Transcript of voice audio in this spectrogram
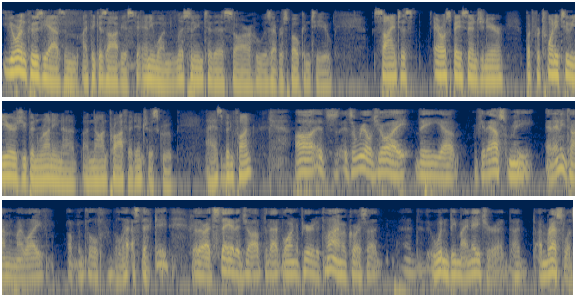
Your enthusiasm, I think, is obvious to anyone listening to this or who has ever spoken to you. Scientist, aerospace engineer, but for 22 years you've been running a, a nonprofit interest group. Uh, has it been fun? Uh, it's it's a real joy. The uh, if you'd asked me at any time in my life up until the last decade whether I'd stay at a job for that long a period of time, of course, I'd, I'd, it wouldn't be my nature. i am restless.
